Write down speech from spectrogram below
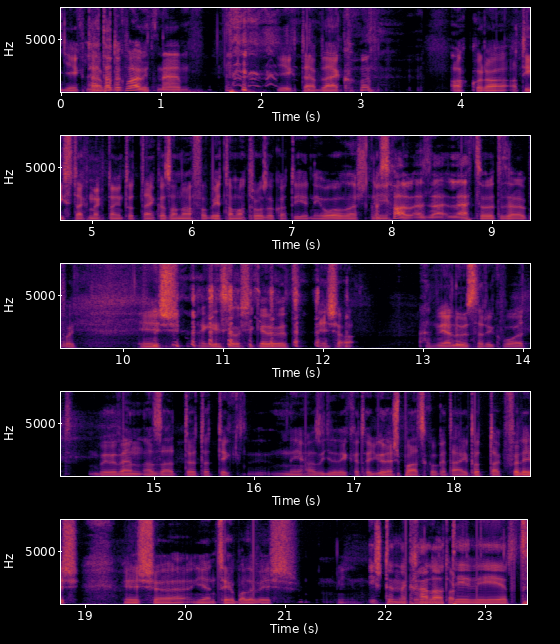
jégtáb, Láttatok valamit? Nem. jégtáblákon. Akkor a, a tisztek megtanították az analfabéta matrózokat írni, olvasni, Az hall, az lá- látszott az előbb, hogy és, egész jól sikerült. és a, hát milyen lőszerük volt bőven, azzal töltötték néha az ügyedéket, hogy üres palackokat állítottak föl, és, és uh, ilyen célba lövés. Istennek hála a tévéért.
